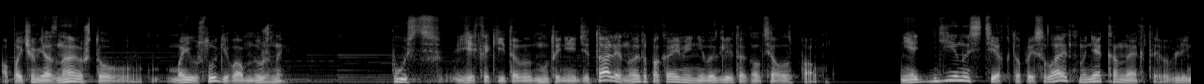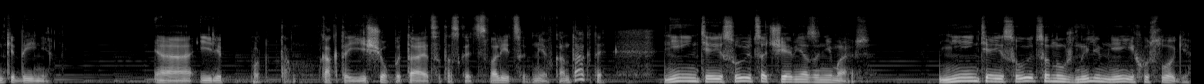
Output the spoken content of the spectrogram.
А причем я знаю, что мои услуги вам нужны. Пусть есть какие-то внутренние детали, но это пока ими не выглядит оголтело спамом. Ни один из тех, кто присылает мне коннекты в LinkedIn э, или вот там как-то еще пытается, так сказать, свалиться мне в контакты, не интересуется, чем я занимаюсь. Не интересуется, нужны ли мне их услуги.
